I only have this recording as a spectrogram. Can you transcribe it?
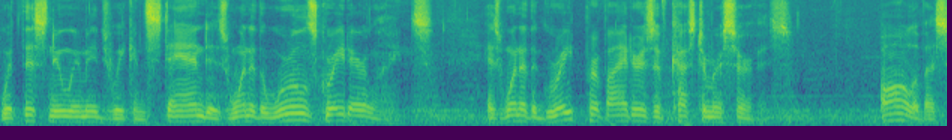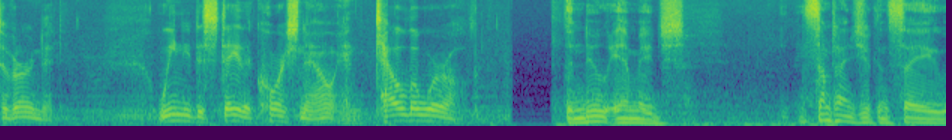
With this new image, we can stand as one of the world's great airlines, as one of the great providers of customer service. All of us have earned it. We need to stay the course now and tell the world. The new image, sometimes you can say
